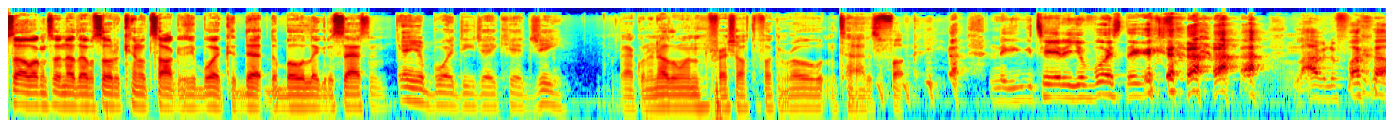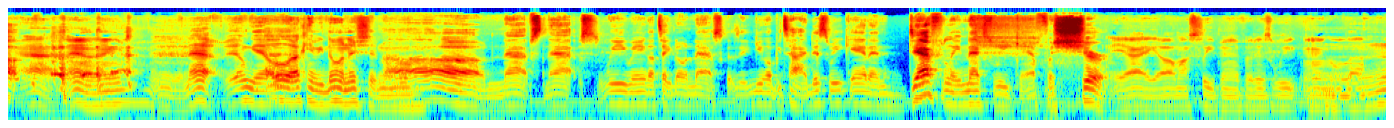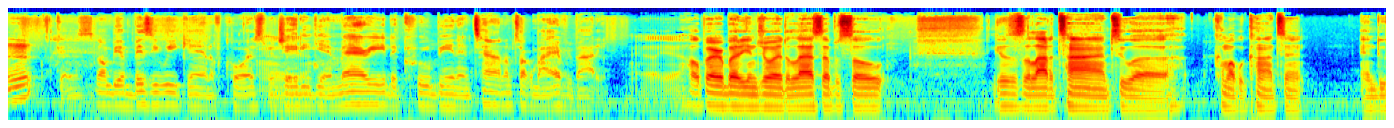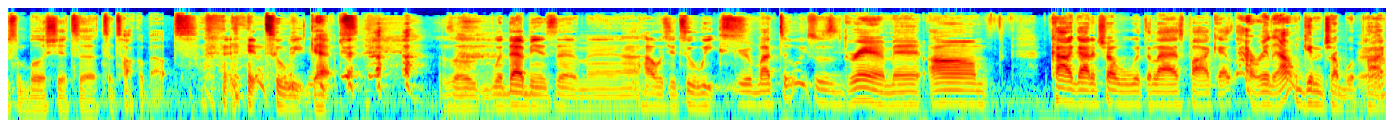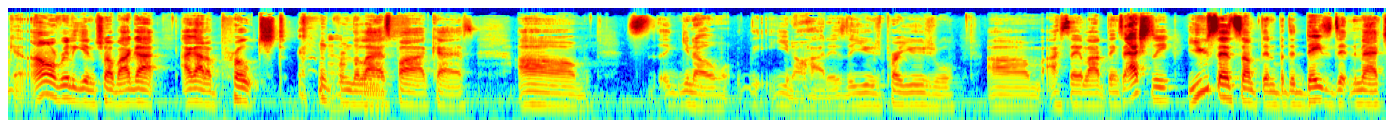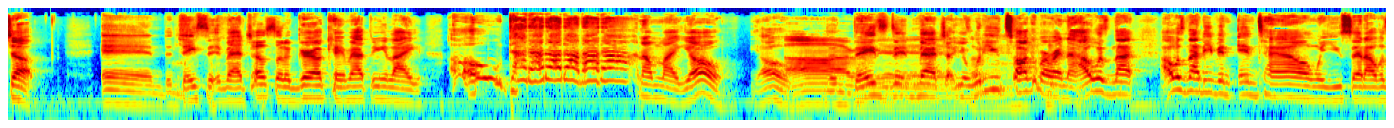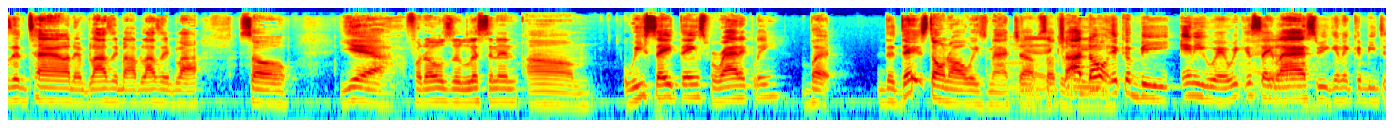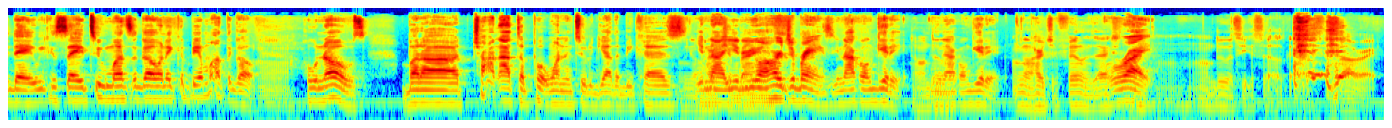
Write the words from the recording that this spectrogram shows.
What's up. Welcome to another episode of Kennel Talk. It's your boy Cadet, the bow-legged assassin. And your boy DJ Kid G. Back with another one, fresh off the fucking road and tired as fuck. nigga, you can hear it in your voice, nigga. Liven the fuck up. God damn, nigga. Nap. I'm getting old. I can't be doing this shit no more. Oh, naps, naps. We, we ain't gonna take no naps because you're gonna be tired this weekend and definitely next weekend for sure. Yeah, I get all my sleep in for this week. I ain't gonna lie. Mm-hmm. Cause it's gonna be a busy weekend, of course, with JD getting married, the crew being in town. I'm talking about everybody. Hell yeah. Hope everybody enjoyed the last episode. Gives us a lot of time to uh, come up with content and do some bullshit to, to talk about in two week gaps. So with that being said, man, how was your two weeks? Yeah, my two weeks was grand, man. Um, kind of got in trouble with the last podcast. Not really. I don't get in trouble with Really? podcasts. I don't really get in trouble. I got I got approached from the last podcast. Um, you know, you know how it is. The usual per usual. Um, I say a lot of things. Actually, you said something, but the dates didn't match up. And the dates didn't match up, so the girl came after me like, "Oh, da da da da da da," and I'm like, "Yo, yo, Ah, the dates yeah, didn't yeah, match yeah, up. Yo, what are you talking about right now? I was not, I was not even in town when you said I was in town and blah blah blah blah blah blah. So, yeah, for those who are listening, um, we say things sporadically, but the dates don't always match up. Yeah, so try be- don't. It could be anywhere. We could say last week and it could be today. We could say two months ago and it could be a month ago. Who knows? But uh, try not to put one and two together because You're you're, not hurt you're, you're gonna hurt your brains. You're not gonna get it. Don't do you're it. not gonna get it. I'm gonna hurt your feelings, actually. Right. Don't do it to yourself. guys. All right.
